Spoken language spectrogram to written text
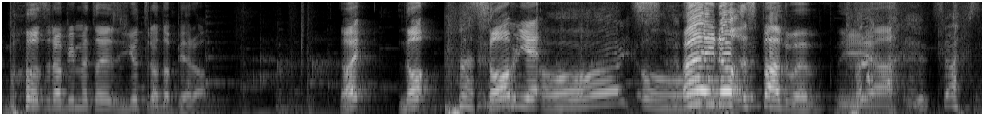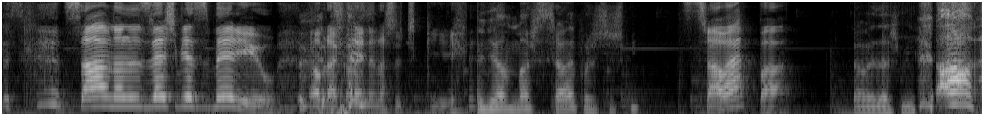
bo zrobimy to już jutro dopiero. Oj, No, co mnie... Oj, oj. Ej, no, spadłem! Ja... Sam se... Sam, no, żeś mnie zmylił! Dobra, kolejne nożyczki. Nie mam, masz strzałę? Pożyczysz mi? Strzałę? Pa. Strzałę dasz mi? A!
